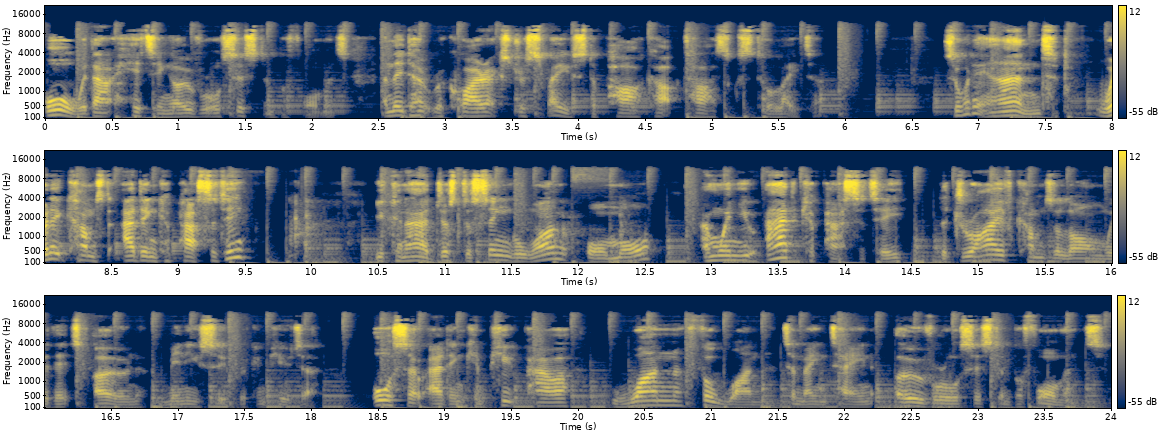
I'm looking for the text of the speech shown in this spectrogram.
or without hitting overall system performance and they don't require extra space to park up tasks till later. So when it, and when it comes to adding capacity, you can add just a single one or more. And when you add capacity, the drive comes along with its own mini supercomputer, also adding compute power one for one to maintain overall system performance.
